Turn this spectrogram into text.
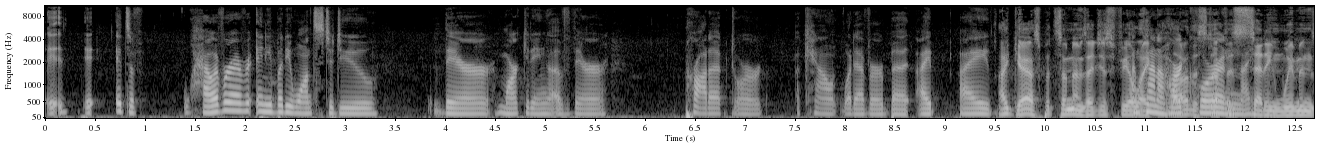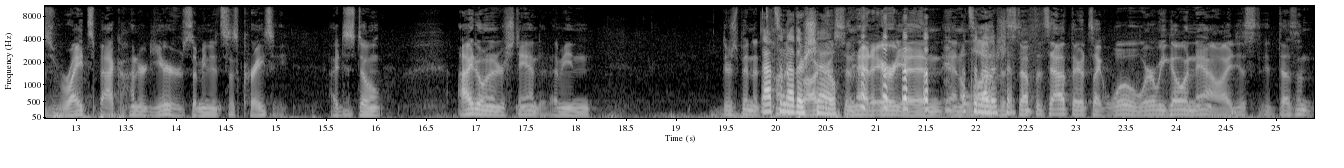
It, it it's a however ever anybody wants to do their marketing of their product or account, whatever. But I I I guess, but sometimes I just feel I'm like a lot of the stuff is I- setting women's rights back hundred years. I mean, it's just crazy. I just don't. I don't understand it. I mean, there's been a That's ton another of progress show. in that area, and, and a lot of the show. stuff that's out there. It's like, whoa, where are we going now? I just it doesn't.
